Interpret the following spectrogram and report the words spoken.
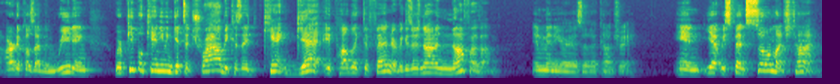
articles I've been reading where people can't even get to trial because they can't get a public defender because there's not enough of them in many areas of the country. And yet we spend so much time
